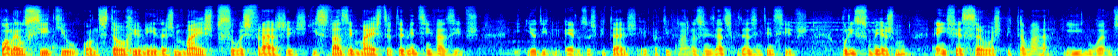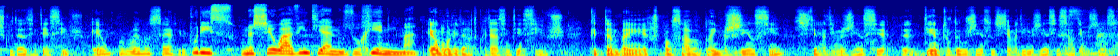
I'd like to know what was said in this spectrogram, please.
qual é o sítio onde estão reunidas mais pessoas frágeis e se fazem mais tratamentos invasivos? E eu digo, é nos hospitais, em particular nas unidades de cuidados intensivos. Por isso mesmo, a infecção hospitalar e no âmbito dos cuidados intensivos é um problema sério. Por isso, nasceu há 20 anos o Reanima. É uma unidade de cuidados intensivos que também é responsável pela emergência, sistema de emergência eh, dentro da urgência, o sistema de emergência, sala de emergência.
